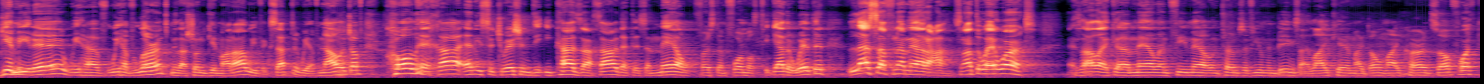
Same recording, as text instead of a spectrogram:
Gemire, we have, we have learned, Milashon Gemara, we've accepted, we have knowledge of. Kol Hecha, any situation, the Ika Zachar, that there's a male first and foremost together with it. Lesafna Me'ara. It's not the way it works. It's not like a male and female in terms of human beings. I like him, I don't like her, and so forth.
